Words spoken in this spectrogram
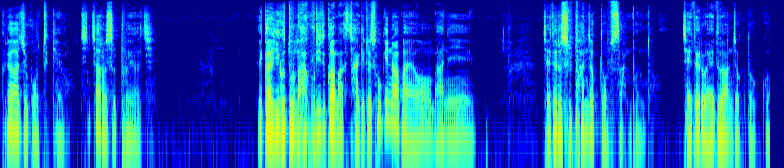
그래가지고 어떡해요. 진짜로 슬퍼해야지. 그러니까 이것도 막 우리가 막 자기를 속이나 봐요, 많이. 제대로 슬퍼한 적도 없어, 한 번도. 제대로 애도한 적도 없고,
